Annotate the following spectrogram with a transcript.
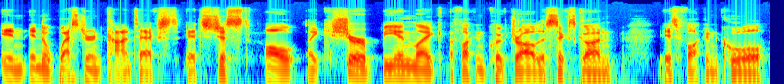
in in the western context it's just all like sure being like a fucking quick draw with a six gun is fucking cool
